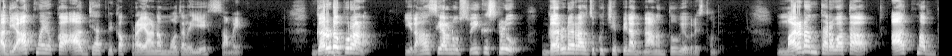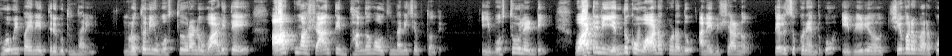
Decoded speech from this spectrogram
అది ఆత్మ యొక్క ఆధ్యాత్మిక ప్రయాణం మొదలయ్యే సమయం. గరుడ పురాణం ఈ రహస్యాలను శ్రీకృష్ణుడు గరుడరాజుకు చెప్పిన జ్ఞానంతో వివరిస్తుంది. మరణం తర్వాత ఆత్మ భూమిపైనే తిరుగుతుందని మృతుని వస్తువులను వాడితే ఆత్మ శాంతి భంగం అవుతుందని చెబుతుంది ఈ వస్తువులేంటి? వాటిని ఎందుకు వాడకూడదు అనే విషయాలను తెలుసుకునేందుకు ఈ వీడియోను చివరి వరకు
